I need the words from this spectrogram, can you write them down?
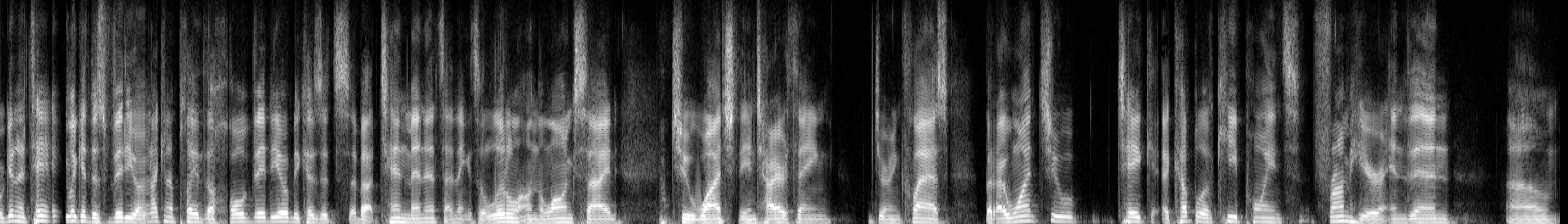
we're going to take a look at this video. I'm not going to play the whole video because it's about 10 minutes. I think it's a little on the long side to watch the entire thing during class, but I want to take a couple of key points from here and then um,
